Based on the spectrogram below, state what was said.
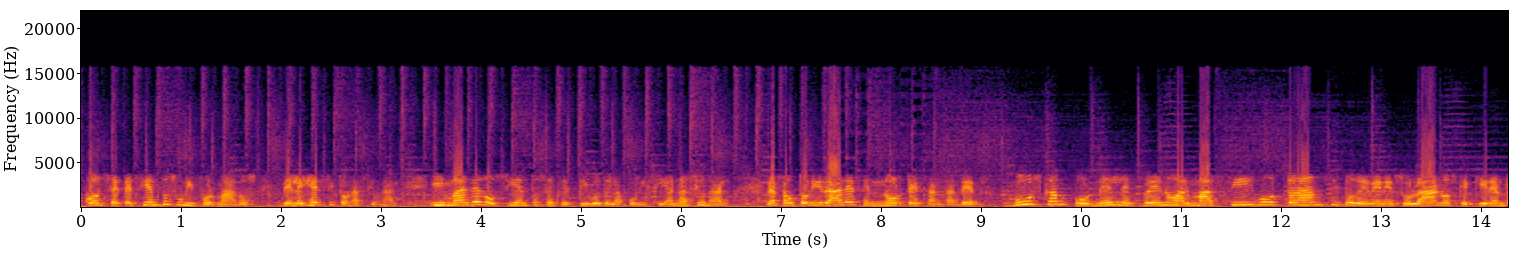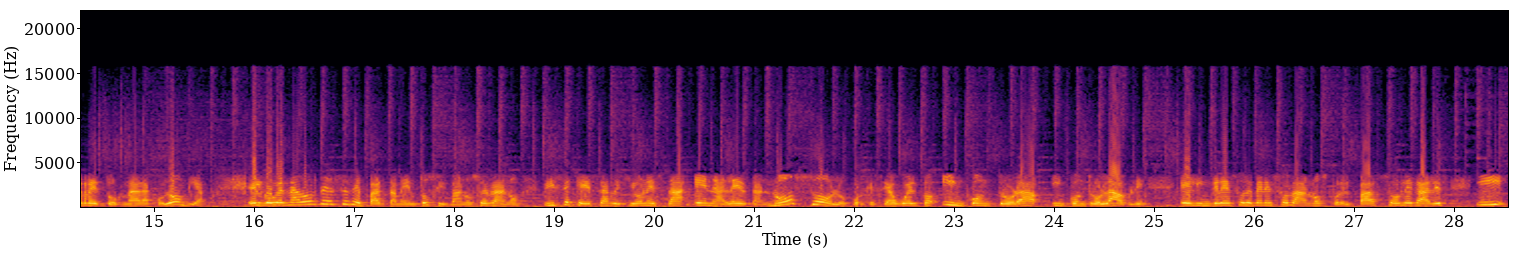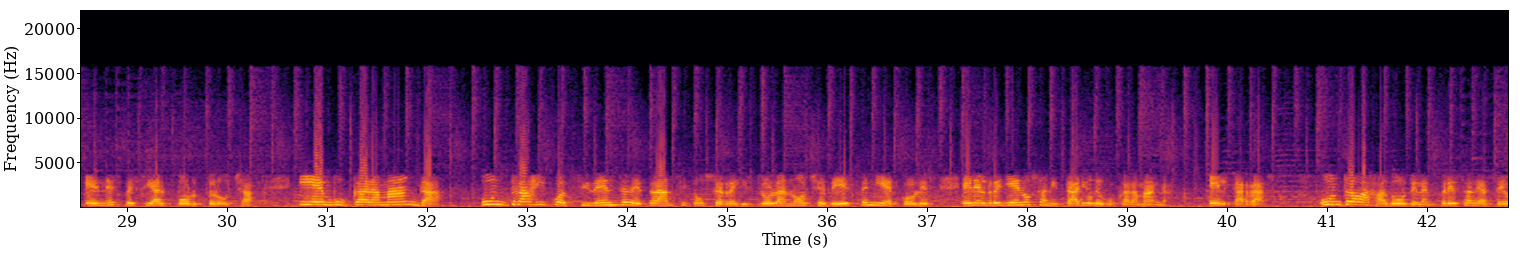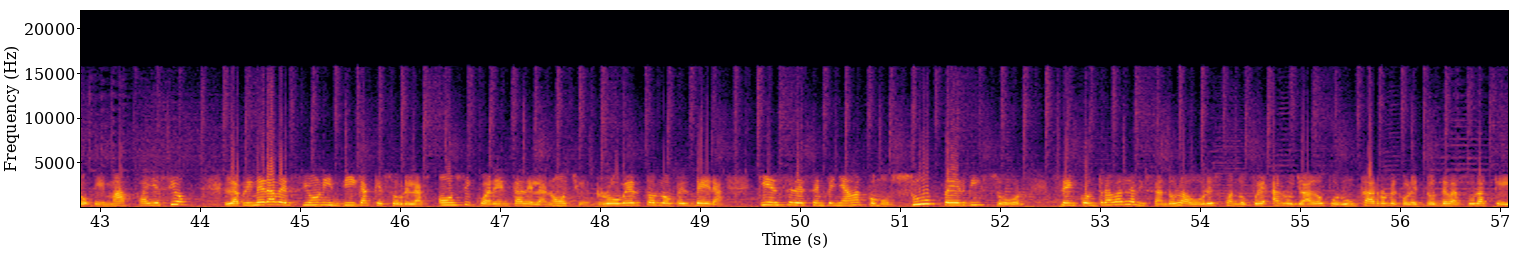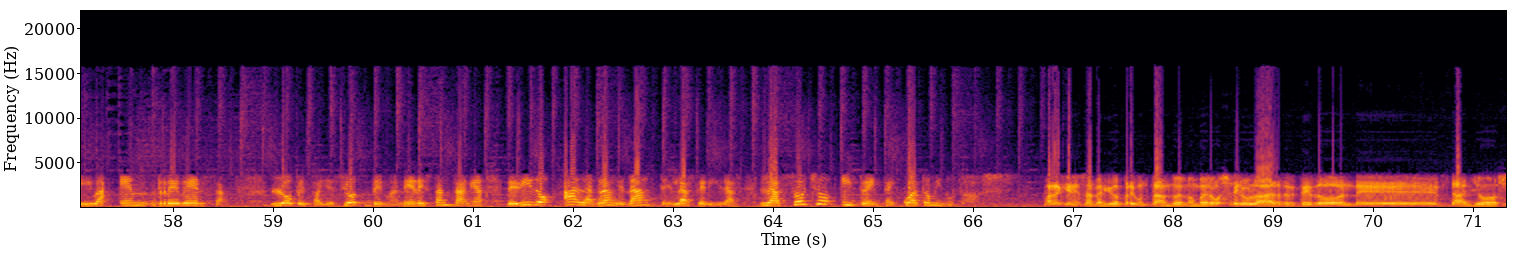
con 700 uniformados del Ejército Nacional y más de 200 efectivos de la Policía Nacional, las autoridades en norte de Santander buscan ponerle freno al masivo tránsito de venezolanos que quieren retornar a Colombia. El gobernador de ese departamento, Silvano Serrano, dice que esa región está en alerta, no solo porque se ha vuelto incontrolable el ingreso de venezolanos por el paso legales y en especial por trocha. Y en Bucaramanga, un trágico accidente de tránsito se registró la noche de este miércoles en el relleno sanitario de Bucaramanga, El Carrasco. Un trabajador de la empresa de aseo EMAF falleció. La primera versión indica que sobre las 11 y 40 de la noche, Roberto López Vera, quien se desempeñaba como supervisor, se encontraba realizando labores cuando fue arrollado por un carro recolector de basura que iba en reversa. López falleció de manera instantánea debido a la gravedad de las heridas. Las 8 y 34 minutos. Para quienes han venido preguntando el número celular de Dallos,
